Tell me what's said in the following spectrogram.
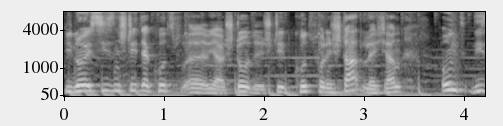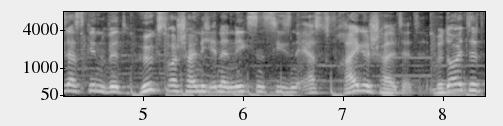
die neue Season steht ja kurz, äh, ja, steht kurz vor den Startlöchern und dieser Skin wird höchstwahrscheinlich in der nächsten Season erst freigeschaltet. Bedeutet,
